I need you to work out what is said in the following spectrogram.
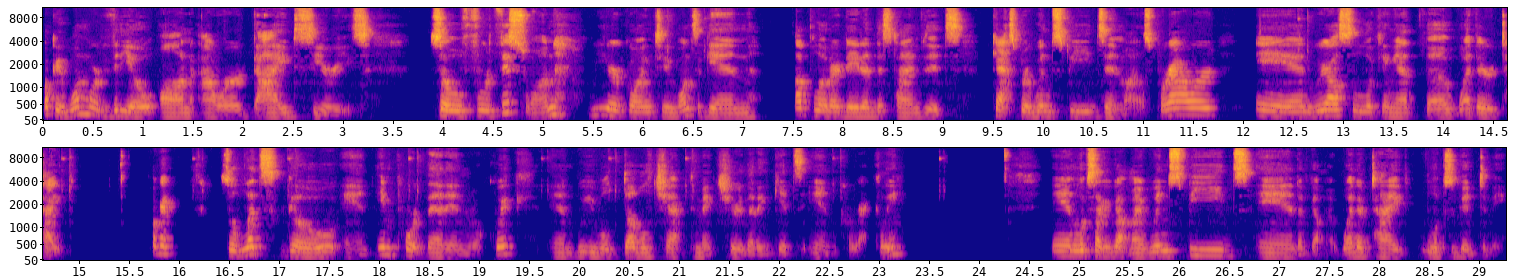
Okay, one more video on our guide series. So for this one, we are going to once again upload our data. This time it's Casper wind speeds in miles per hour, and we're also looking at the weather type. Okay, so let's go and import that in real quick, and we will double check to make sure that it gets in correctly. And looks like I've got my wind speeds and I've got my weather type. Looks good to me.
